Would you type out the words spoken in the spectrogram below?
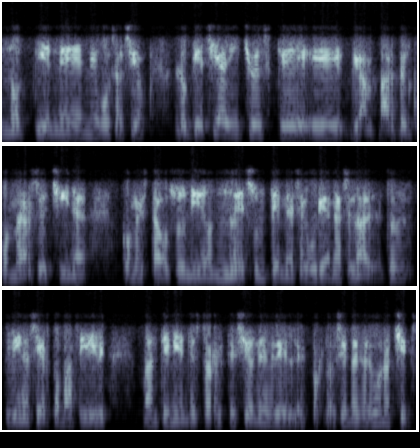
no tiene negociación. Lo que sí ha dicho es que eh, gran parte del comercio de China con Estados Unidos no es un tema de seguridad nacional. Entonces, si bien es cierto, va a seguir manteniendo estas restricciones de exportaciones de algunos chips,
